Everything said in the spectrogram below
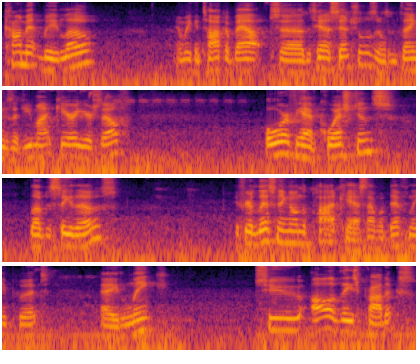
comment below and we can talk about uh, the 10 essentials and some things that you might carry yourself. Or if you have questions, love to see those. If you're listening on the podcast, I will definitely put a link to all of these products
